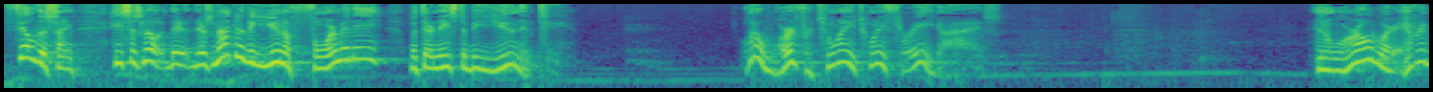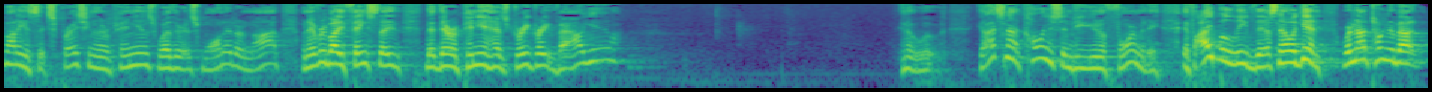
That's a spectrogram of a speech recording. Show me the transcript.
feel the same. He says, no, there, there's not going to be uniformity, but there needs to be unity. What a word for 2023, guys. In a world where everybody is expressing their opinions, whether it's wanted or not, when everybody thinks they, that their opinion has great, great value, you know, God's not calling us into uniformity. If I believe this, now again, we're not talking about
